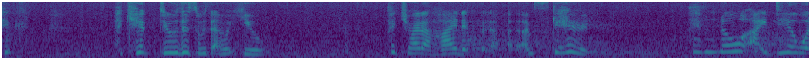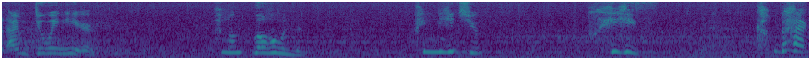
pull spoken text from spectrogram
Vic, I can't do this without you. I try to hide it, but I I'm scared. I have no idea what I'm doing here. I'm alone. I need you. Please, come back.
